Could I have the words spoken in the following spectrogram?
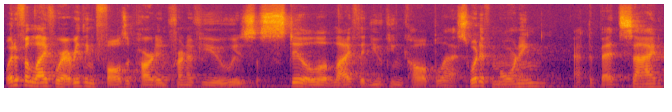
What if a life where everything falls apart in front of you is still a life that you can call blessed? What if mourning at the bedside,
